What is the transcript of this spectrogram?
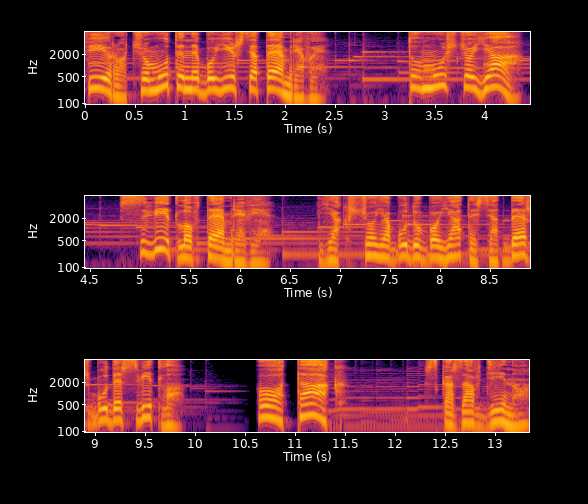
Фіро, чому ти не боїшся темряви? Тому що я світло в темряві. Якщо я буду боятися, де ж буде світло? О, так, сказав Діно,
